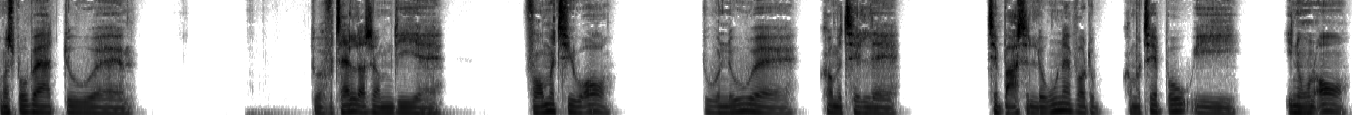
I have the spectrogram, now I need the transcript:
Thomas Boberg, du, øh, du har fortalt os om de øh, formative år. Du er nu øh, kommet til, øh, til Barcelona, hvor du kommer til at bo i, i nogle år.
